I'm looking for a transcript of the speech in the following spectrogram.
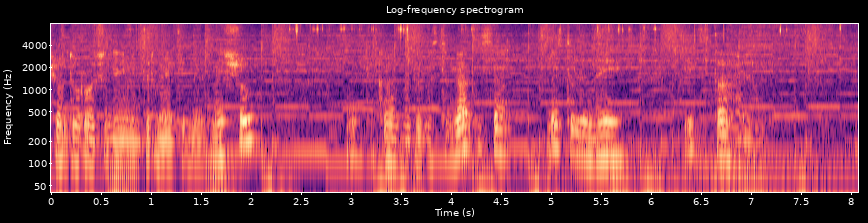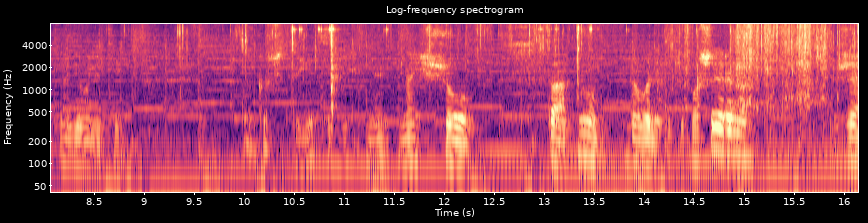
Що дорожче я в інтернеті не знайшов. Ось така буде виставлятися. Виставлю неї від 100 гривень на Віоліті. Також здається, не знайшов. Так, ну, доволі таки поширено. Вже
